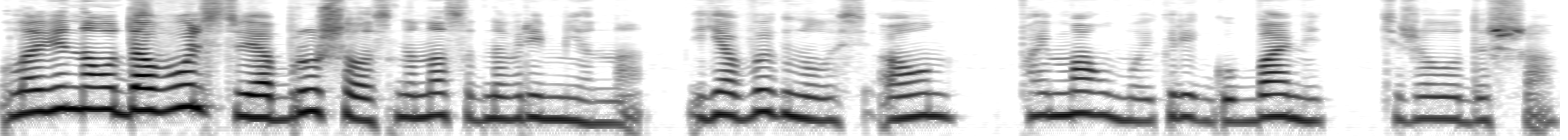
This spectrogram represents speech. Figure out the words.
Лавина удовольствия обрушилась на нас одновременно. Я выгнулась, а он поймал мой крик губами, тяжело дыша.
